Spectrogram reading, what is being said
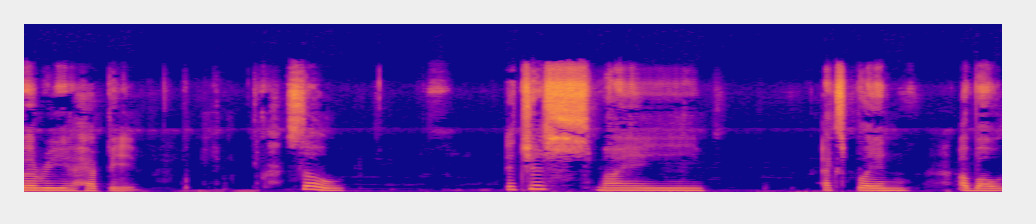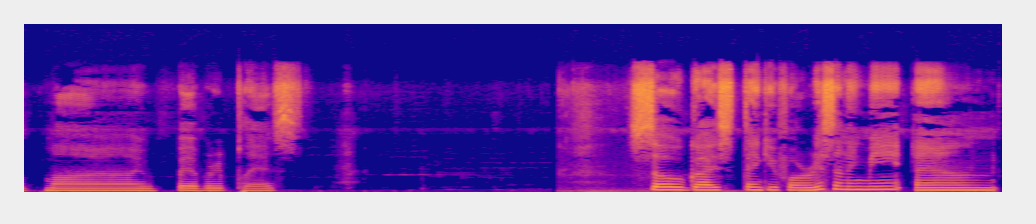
very happy. So it's just my explain about my favorite place. So guys, thank you for listening me and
